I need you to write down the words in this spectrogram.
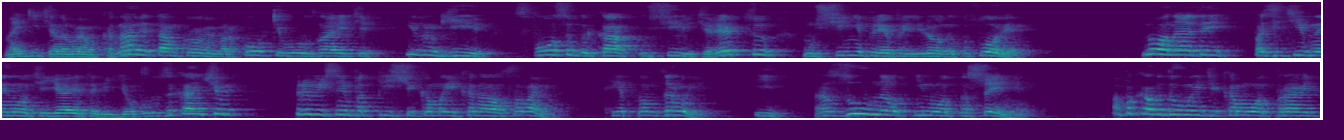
Найдите на моем канале, там кроме морковки вы узнаете и другие способы, как усилить эрекцию мужчине при определенных условиях. Ну а на этой позитивной ноте я это видео буду заканчивать. С привычными подписчикам моих каналов словами. Крепкого вам здоровья и разумного к нему отношения. А пока вы думаете, кому отправить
